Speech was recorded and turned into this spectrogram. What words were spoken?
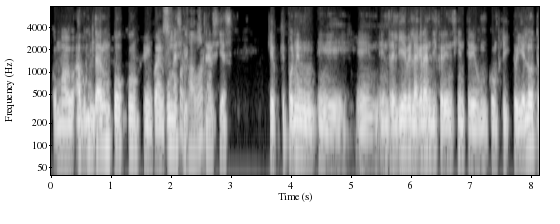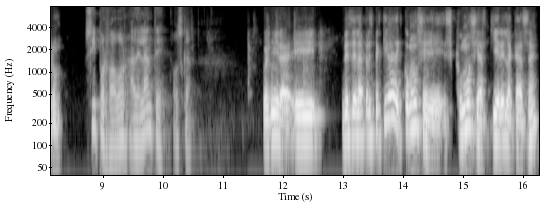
como abundar un poco en algunas favor. circunstancias que, que ponen eh, en, en relieve la gran diferencia entre un conflicto y el otro. Sí, por favor, adelante, Óscar. Pues mira, eh, desde la perspectiva de cómo se, cómo se adquiere la casa,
